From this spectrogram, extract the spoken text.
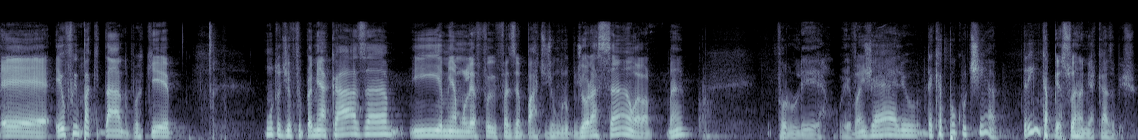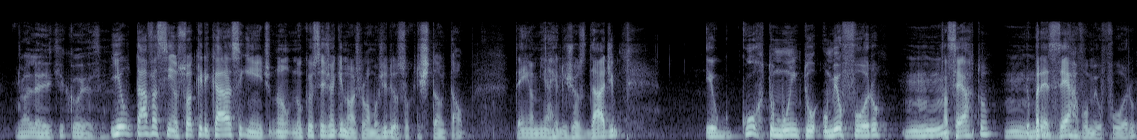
é, eu fui impactado porque um outro dia eu fui para minha casa e a minha mulher foi fazer parte de um grupo de oração, ela, né? Foram ler o evangelho. Daqui a pouco tinha 30 pessoas na minha casa, bicho. Olha aí, que coisa. E eu tava assim, eu sou aquele cara seguinte, não, não que eu seja aqui nós, pelo amor de Deus, sou cristão e tal. Tenho a minha religiosidade. Eu curto muito o meu foro, tá certo? Eu preservo o meu foro.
